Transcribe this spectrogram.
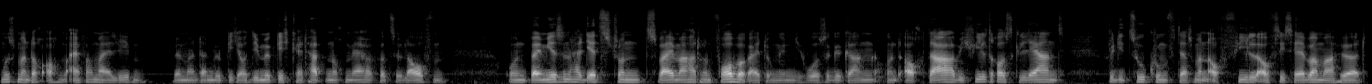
muss man doch auch einfach mal erleben, wenn man dann wirklich auch die Möglichkeit hat, noch mehrere zu laufen. Und bei mir sind halt jetzt schon zwei Marathon-Vorbereitungen in die Hose gegangen und auch da habe ich viel draus gelernt für die Zukunft, dass man auch viel auf sich selber mal hört.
